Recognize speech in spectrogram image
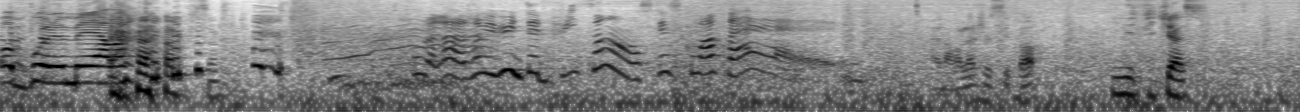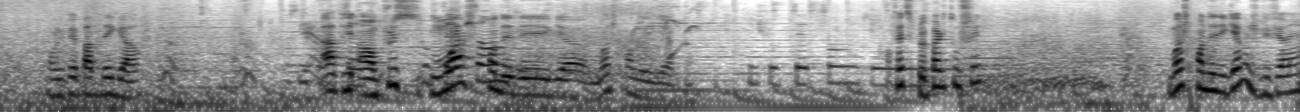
Oh bois le merde Ah. Oh là là, jamais vu une telle puissance Qu'est-ce qu'on va faire? Alors là, je sais pas. Inefficace. On lui fait pas de dégâts. Il Ah, puis- en plus, moi je prends des dégâts. Moi je prends des dégâts. Il faut. En fait, je peux pas le toucher. Moi je prends des dégâts, mais je lui fais rien.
